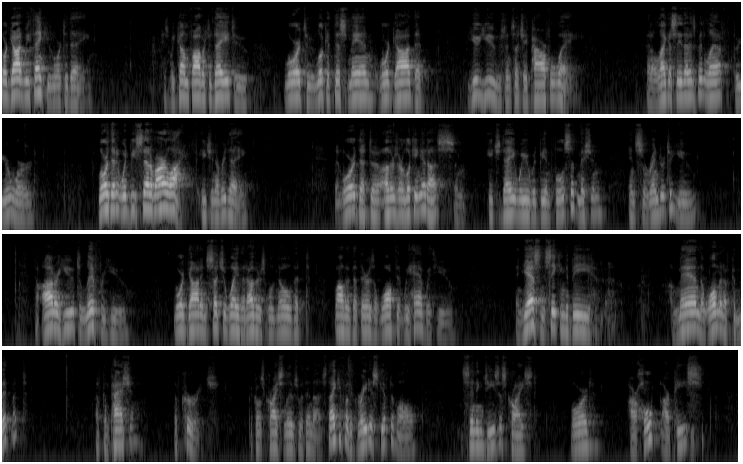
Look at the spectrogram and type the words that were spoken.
Lord God, we thank you, Lord, today. As we come, Father, today to, Lord, to look at this man, Lord God, that you used in such a powerful way and a legacy that has been left through your word. Lord, that it would be said of our life each and every day that, Lord, that uh, others are looking at us and each day we would be in full submission and surrender to you, to honor you, to live for you, Lord God, in such a way that others will know that, Father, that there is a walk that we have with you. And yes, in seeking to be a man, the woman of commitment, of compassion, of courage, because Christ lives within us. Thank you for the greatest gift of all, sending Jesus Christ, Lord, our hope, our peace,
